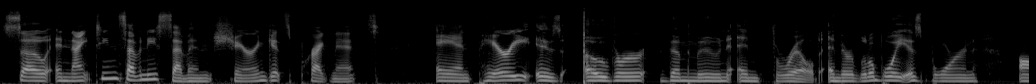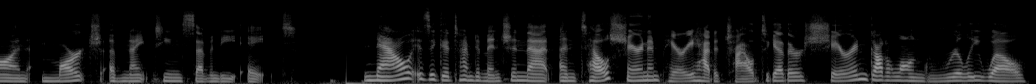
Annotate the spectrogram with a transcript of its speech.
So in 1977, Sharon gets pregnant and Perry is over the moon and thrilled. And their little boy is born on March of 1978 now is a good time to mention that until Sharon and Perry had a child together, Sharon got along really well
